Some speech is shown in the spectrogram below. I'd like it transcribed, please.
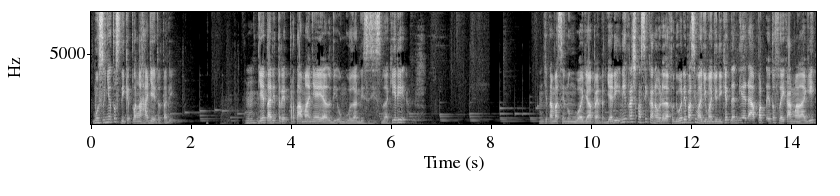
Musuhnya tuh sedikit lengah aja itu tadi. Hmm, jadi tadi trade pertamanya ya lebih unggulan di sisi sebelah kiri. Hmm, kita masih nunggu aja apa yang terjadi. Ini Trash pasti karena udah level 2 dia pasti maju-maju dikit dan dia dapat itu Flay Karma lagi.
